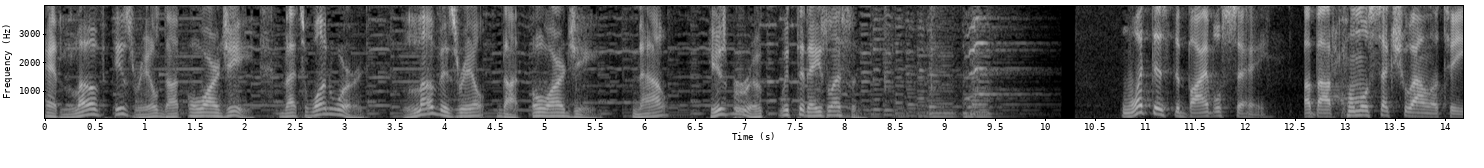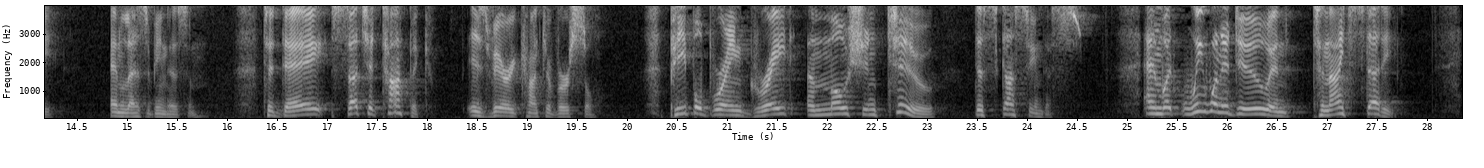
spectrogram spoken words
at loveisrael.org. That's one word, loveisrael.org. Now, here's Baruch with today's lesson. What does the Bible say about homosexuality and lesbianism? Today, such a topic is very controversial. People bring great emotion to discussing this. And what we want to do in tonight's study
